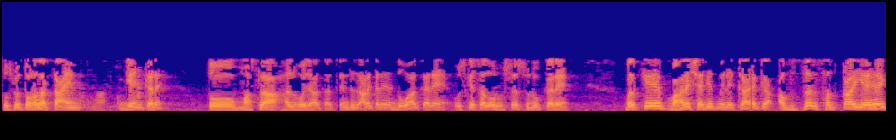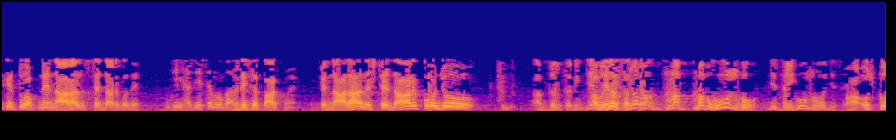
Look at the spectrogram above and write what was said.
تو اس میں تھوڑا سا ٹائم گین کریں تو مسئلہ حل ہو جاتا ہے۔ تو انتظار کریں دعا کریں اس کے ساتھ اور حصے سلوک کریں۔ بلکہ باہر شریعت میں لکھا ہے کہ افضل صدقہ یہ ہے کہ تو اپنے ناراض رشتے دار کو دے۔ جی حدیث مبارک۔ حدیث پاک میں کہ ناراض رشتے دار کو جو افضل ترین۔ افضل جو مبغوز ہو جس سے ہو جس ہاں اس کو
